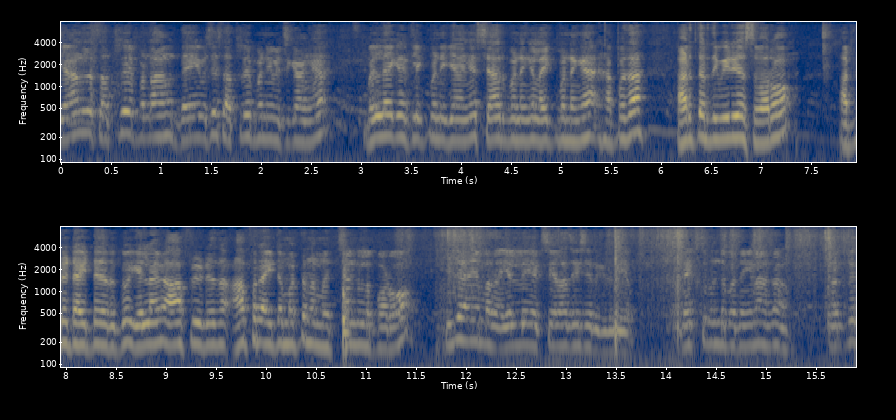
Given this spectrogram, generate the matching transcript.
சேனலை சப்ஸ்கிரைப் பண்ணாமல் தயவு செய்து சப்ஸ்கிரைப் பண்ணி வச்சுக்காங்க. பெல் ஐக்கனை கிளிக் பண்ணிக்காங்க. ஷேர் பண்ணுங்கள் லைக் பண்ணுங்கள் அப்போ தான் அடுத்தடுத்த வீடியோஸ் வரும். அப்டேட் ஆகிட்டே இருக்கும். எல்லாமே ஆஃபர் வீடியோ தான் ஆஃபர் ஐட்டம் மட்டும் நம்ம சேனலில் போடுவோம். இது அதே மாதிரி தான் எல்ஏஎக்ஸ் எல்லா சைஸும் இருக்குது. இதுலேயும் நெக்ஸ்ட் பிரிண்ட் பார்த்தீங்கன்னா அதான் அடுத்து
